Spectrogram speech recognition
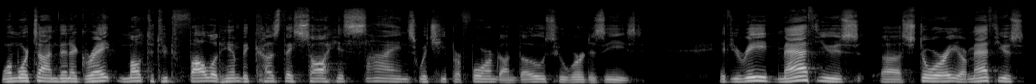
One more time, then a great multitude followed him because they saw his signs which he performed on those who were diseased. If you read Matthew's uh, story or Matthew's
